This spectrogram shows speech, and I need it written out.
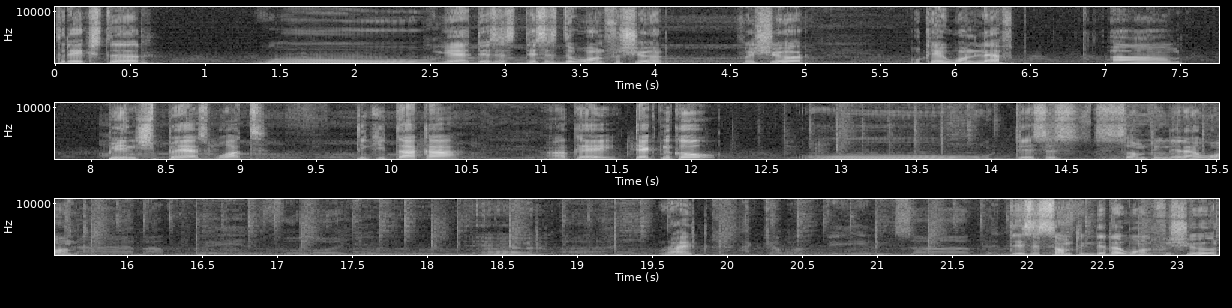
Trickster. Ooh. Yeah, this is this is the one for sure. For sure. Okay, one left. Um pinged pass. What? Tiki taka. Okay. Technical. Ooh. This is something that I want. Yeah. Right? This is something that I want for sure.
